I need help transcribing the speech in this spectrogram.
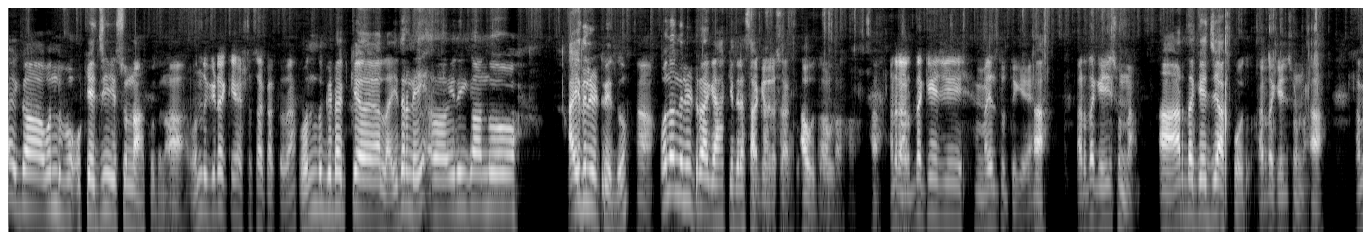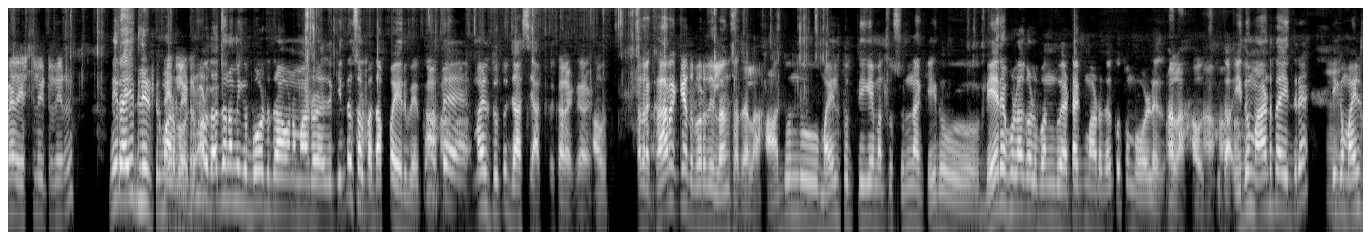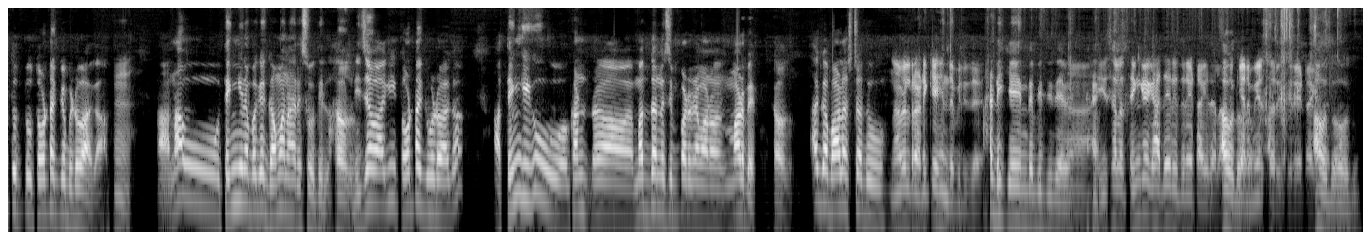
ಈಗ ಒಂದು ಕೆಜಿ ಸುಣ್ಣ ಹಾಕುದು ನಾವು. ಒಂದು ಗಿಡಕ್ಕೆ ಎಷ್ಟು ಸಾಕಾಗ್ತದ? ಒಂದು ಗಿಡಕ್ಕೆ ಅಲ್ಲ ಇದರಲ್ಲಿ ಇದೀಗ ಒಂದು ಐದು ಲೀಟರ್ ಇದ್ದು ಒಂದೊಂದು ಲೀಟರ್ ಆಗಿ ಹಾಕಿದ್ರೆ ಸಾಕಿದ್ರೆ ಸಾಕು. ಹೌದು ಹೌದು. ಅಂದ್ರೆ ಅರ್ಧ ಕೆಜಿ ಮೈಲ್ ತುತ್ತಿಗೆ. ಅರ್ಧ ಕೆಜಿ ಸುಣ್ಣ. ಆ, ಅರ್ಧ ಕೆಜಿ ಹಾಕ್ಬಹುದು ಅರ್ಧ ಕೆಜಿ ಸುಣ್ಣ. ಆಮೇಲೆ ಎಷ್ಟು ಲೀಟರ್ ನೀರು? ನೀರು ಐದು ಲೀಟರ್ ಮಾಡಬಹುದು ಅದು ನಮಗೆ ಬೋರ್ಡ್ ದ್ರಾವಣ ಮಾಡೋದಕ್ಕಿಂತ ಸ್ವಲ್ಪ ದಪ್ಪ ಇರಬೇಕು. ಮತ್ತೆ ಮೈಲ್ ತುತ್ತು ಜಾಸ್ತಿ ಆಗ್ತದೆ. ಕರೆಕ್ಟ್ ಕರೆಕ್ಟ್ ಹೌದು. ಅದ್ರ ಖಾರಕ್ಕೆ ಅದು ಬರೋದಿಲ್ಲ ಅನ್ಸತ್ತಲ್ಲ ಅದೊಂದು ಮೈಲ್ ತುತ್ತಿಗೆ ಮತ್ತು ಸುಣ್ಣಕ್ಕೆ ಇದು ಬೇರೆ ಹುಳಗಳು ಬಂದು ಅಟ್ಯಾಕ್ ಮಾಡೋದಕ್ಕೂ ತುಂಬಾ ಒಳ್ಳೇದು. ಅಲ್ಲ ಹೌದು. ಇದು- ಮಾಡ್ತಾ ಇದ್ರೆ ಈಗ ಮೈಲ್ ತುತ್ತು ತೋಟಕ್ಕೆ ಬಿಡುವಾಗ ನಾವು ತೆಂಗಿನ ಬಗ್ಗೆ ಗಮನ ಹರಿಸುವುದಿಲ್ಲ. ಹೌದು. ನಿಜವಾಗಿ ತೋಟಕ್ಕೆ ಬಿಡುವಾಗ ಆ ತೆಂಗಿಗೂ ಕಣ್ ಆ, ಮದ್ದನ್ನು ಸಿಂಪಡಣೆ ಮಾಡೋ ಮಾಡ್ಬೇಕು. ಹೌದು. ಆಗ ಬಹಳಷ್ಟು ಅದು ನಾವೆಲ್ಲರೂ ಅಡಿಕೆ ಹಿಂದೆ ಬಿದ್ದಿದ್ದೇವೆ. ಅಡಿಕೆಯಿಂದ ಬಿದ್ದಿದ್ದೇವೆ. ಹಾ, ಈ ಸಲ ತೆಂಗಿಗೆ ಅದೇ ರೀತಿ ರೇಟ್ ಆಗಿದೆ ಹೌದು. ಹೌದು ಹೌದು.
